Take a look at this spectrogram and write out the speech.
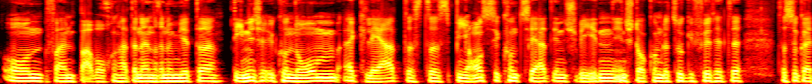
Und vor ein paar Wochen hat dann ein renommierter dänischer Ökonom erklärt, dass das Beyoncé-Konzert in Schweden, in Stockholm dazu geführt hätte, dass sogar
